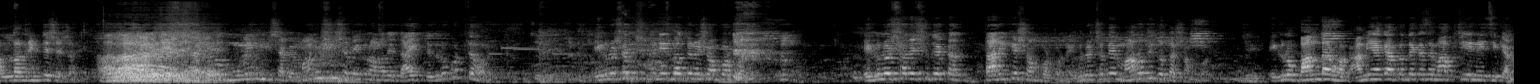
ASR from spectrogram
আল্লাহর নির্দেশের সাথে মুমিন হিসাবে মানুষ হিসাবে এগুলো আমাদের দায়িত্ব এগুলো করতে হবে। এগুলোর সাথে শুধু নির্বাচনের সম্পর্ক এগুলোর সাথে শুধু একটা তারিখের সম্পর্ক না এগুলোর সাথে মানবিকতার সম্পর্ক। এগুলো বান্দার হক। আমি আগে আপনাদের কাছে মাপ চেয়ে নিয়েছি কেন?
